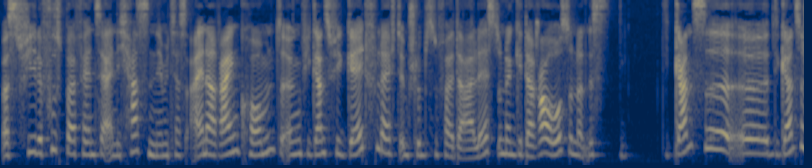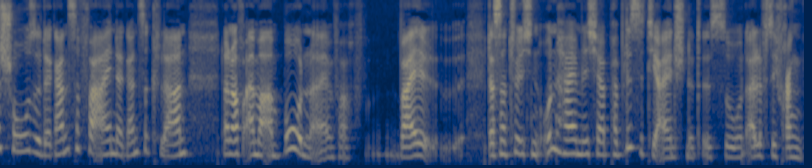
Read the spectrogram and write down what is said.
was viele Fußballfans ja eigentlich hassen, nämlich dass einer reinkommt, irgendwie ganz viel Geld vielleicht im schlimmsten Fall da lässt und dann geht er raus und dann ist die ganze, äh, die ganze Chose, der ganze Verein, der ganze Clan dann auf einmal am Boden einfach, weil das natürlich ein unheimlicher Publicity-Einschnitt ist so und alle sich fragen,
